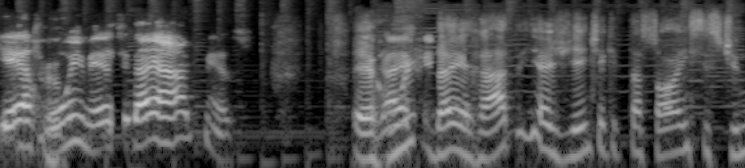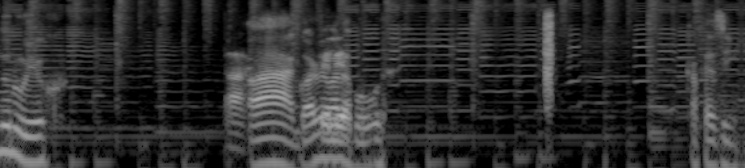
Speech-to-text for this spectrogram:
Que é ruim mesmo e dá errado mesmo. É Já ruim, é dá errado e a gente aqui tá só insistindo no erro. Ah, ah agora beleza. é boa. Cafezinho.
